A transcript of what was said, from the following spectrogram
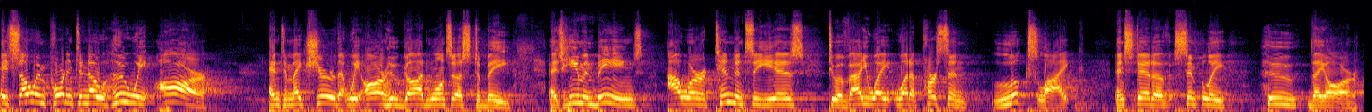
It's so important to know who we are and to make sure that we are who God wants us to be. As human beings, our tendency is to evaluate what a person looks like instead of simply who they are.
